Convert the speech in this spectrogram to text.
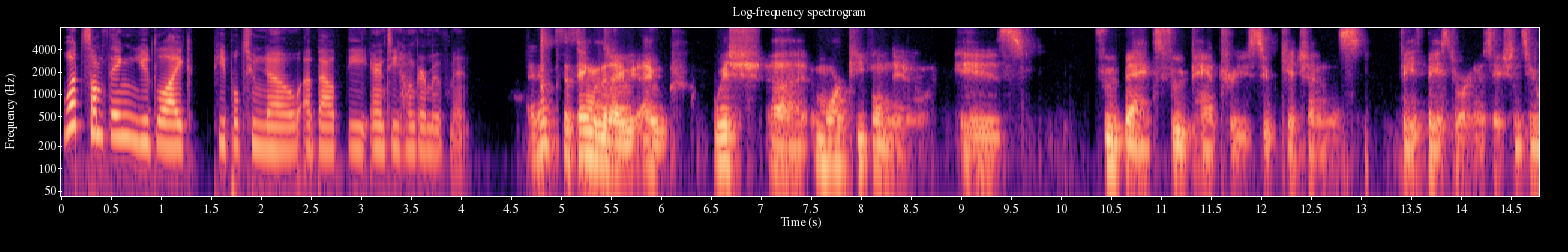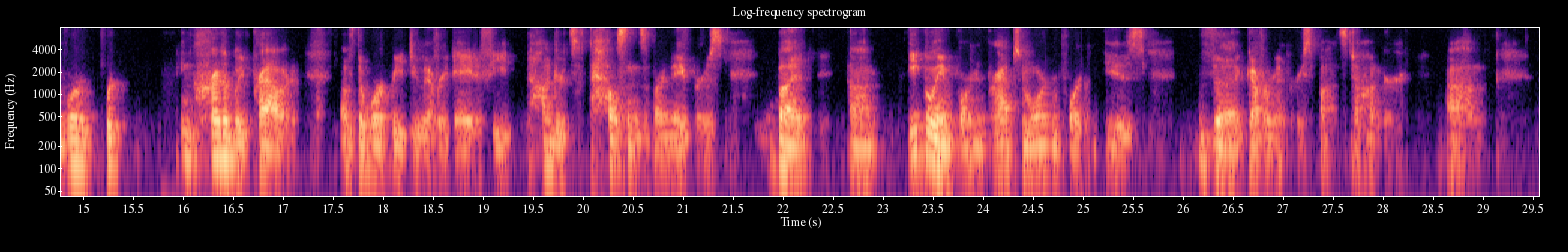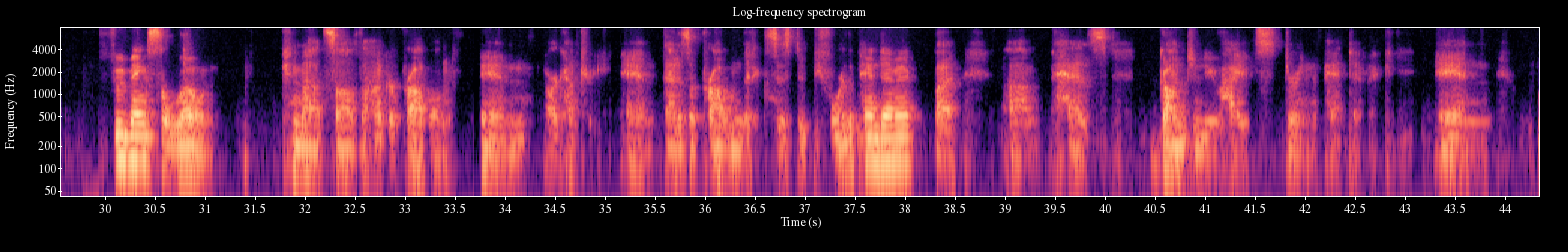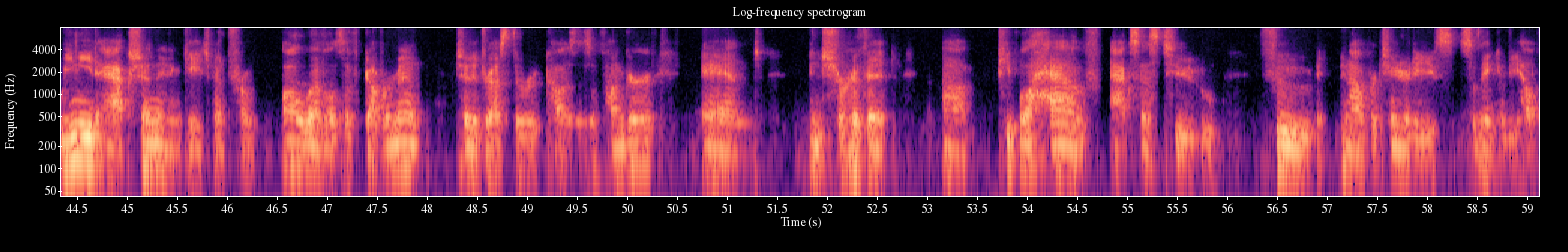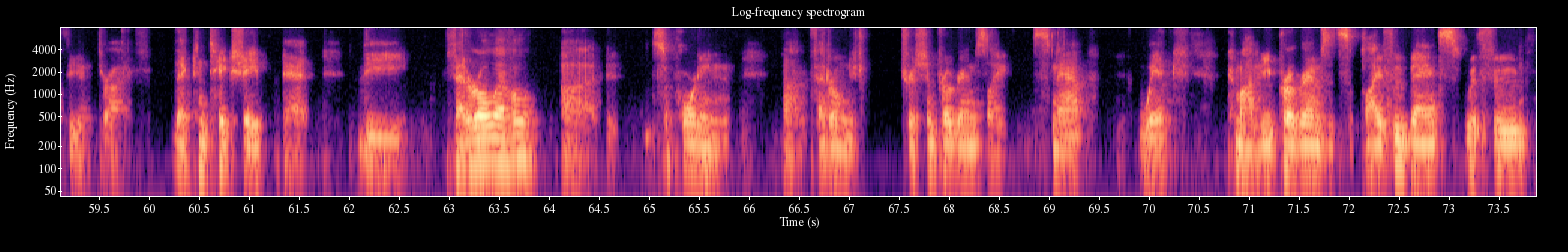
What's something you'd like people to know about the anti hunger movement? I think the thing that I, I wish uh, more people knew is food banks, food pantries, soup kitchens, faith-based organizations. You know, we're we're incredibly proud of the work we do every day to feed hundreds of thousands of our neighbors. But um, equally important, perhaps more important, is the government response to hunger. Um, food banks alone cannot solve the hunger problem in our country. And that is a problem that existed before the pandemic, but um, has gone to new heights during the pandemic. And we need action and engagement from all levels of government to address the root causes of hunger and ensure that uh, people have access to food and opportunities so they can be healthy and thrive. That can take shape at the federal level, uh, supporting um, federal nutrition programs like SNAP, WIC, commodity programs that supply food banks with food.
